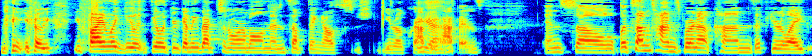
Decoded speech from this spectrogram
You know, you find like you feel like you're getting back to normal, and then something else, you know, crappy Yeah. happens. And so, but sometimes burnout comes if you're like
